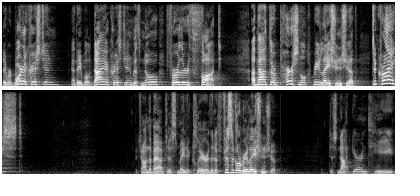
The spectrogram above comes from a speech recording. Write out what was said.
They were born a Christian and they will die a Christian with no further thought about their personal relationship to Christ. But John the Baptist made it clear that a physical relationship does not guarantee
